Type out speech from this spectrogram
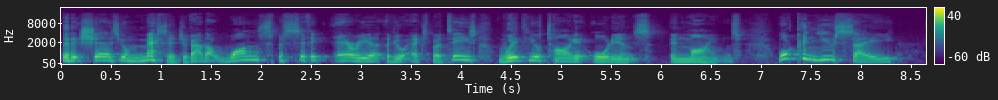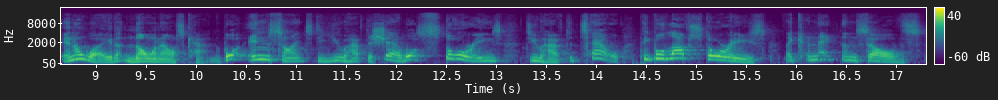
that it shares your message about that one specific area of your expertise with your target audience in mind. What can you say in a way that no one else can? What insights do you have to share? What stories do you have to tell? People love stories, they connect themselves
